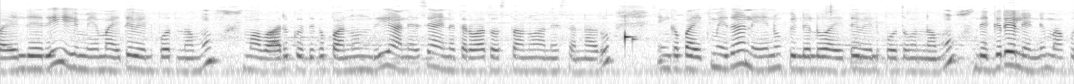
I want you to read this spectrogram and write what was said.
బయలుదేరి మేమైతే వెళ్ళిపోతున్నాము. మా వారు కొద్దిగా పని ఉంది అనేసి ఆయన తర్వాత వస్తాను అనేసి అన్నారు. ఇంకా బైక్ మీద నేను పిల్లలు అయితే వెళ్ళిపోతూ ఉన్నాము. దగ్గరేలేండి మాకు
